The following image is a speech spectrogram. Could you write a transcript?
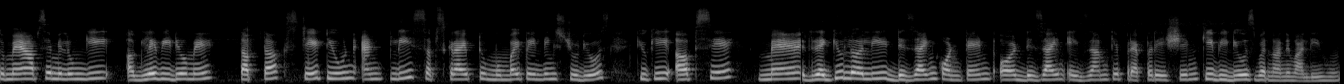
तो मैं आपसे मिलूँगी अगले वीडियो में. तब तक stay tune and please subscribe to Mumbai painting studios क्योंकि अब से मैं रेगुलरली डिज़ाइन कंटेंट और डिज़ाइन एग्ज़ाम के प्रेपरेशन की वीडियोस बनाने वाली हूँ।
